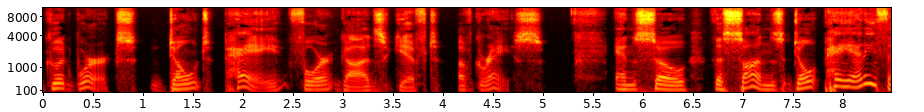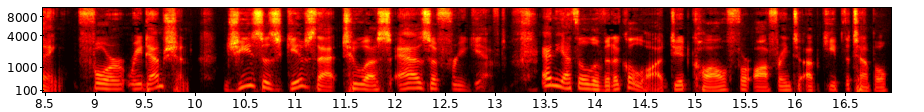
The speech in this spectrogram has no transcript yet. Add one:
good works don't pay for God's gift of grace. And so the sons don't pay anything for redemption. Jesus gives that to us as a free gift. And yet the Levitical law did call for offering to upkeep the temple.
